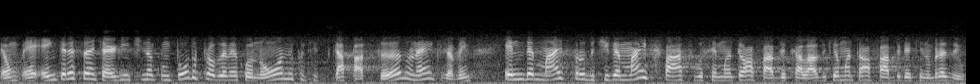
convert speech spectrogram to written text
é, um, é, é interessante, a Argentina com todo o problema econômico que está passando, né, que já vem, ele ainda é mais produtivo, é mais fácil você manter uma fábrica lá do que manter uma fábrica aqui no Brasil.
